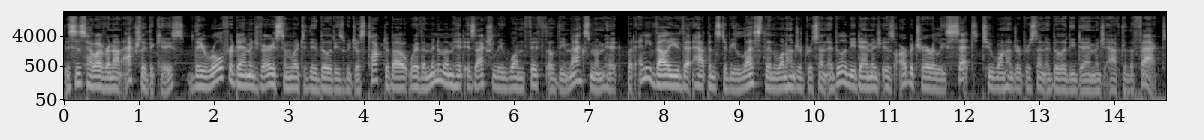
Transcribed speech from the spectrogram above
This is however not actually the case. They roll for damage very similar to the abilities we just talked about, where the minimum hit is actually one-fifth of the maximum hit, but any value that happens to be less than 100% ability damage is arbitrarily set to 100% ability damage after the fact.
